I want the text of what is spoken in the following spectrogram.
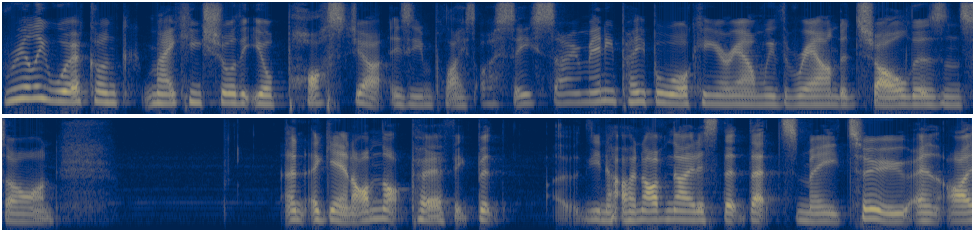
really work on making sure that your posture is in place. I see so many people walking around with rounded shoulders and so on. And again, I'm not perfect, but uh, you know, and I've noticed that that's me too. And I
